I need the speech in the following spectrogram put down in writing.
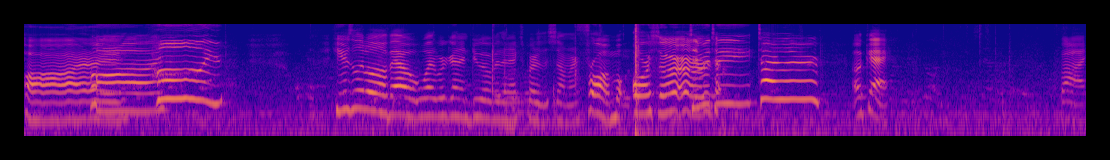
Hi. Hi. Here's a little about what we're gonna do over the next part of the summer. From Arthur. Timothy. Tyler. Okay. Bye.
